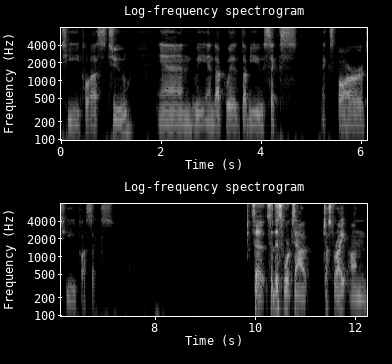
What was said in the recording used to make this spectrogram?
t plus 2, and we end up with w6 x bar t plus 6. So, so this works out just right on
